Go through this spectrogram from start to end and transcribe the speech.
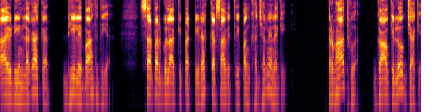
आयोडीन लगाकर ढीले बाँध दिया। सर पर गुलाब की पट्टी रखकर सावित्री पंखा झलने लगी। प्रभात हुआ, गाँव के लोग जागे।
